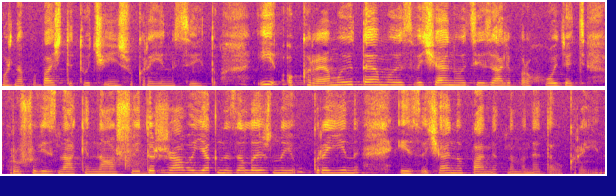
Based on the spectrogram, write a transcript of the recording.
можна побачити ту чи іншу країну світу. І окремою темою, звичайно, у цій залі проходять грошові знаки нашої держави як незалежної України, і звичайно пам'ятна монета України.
